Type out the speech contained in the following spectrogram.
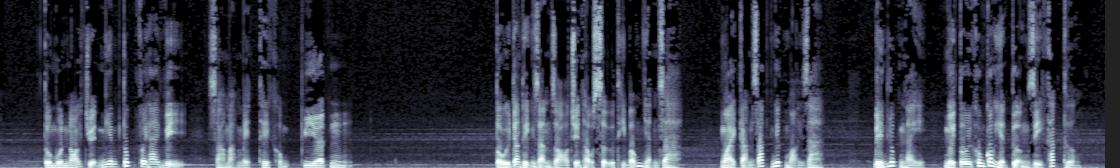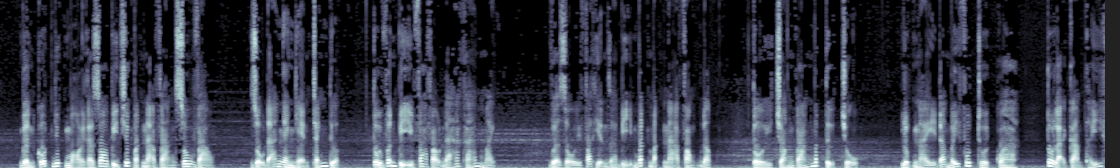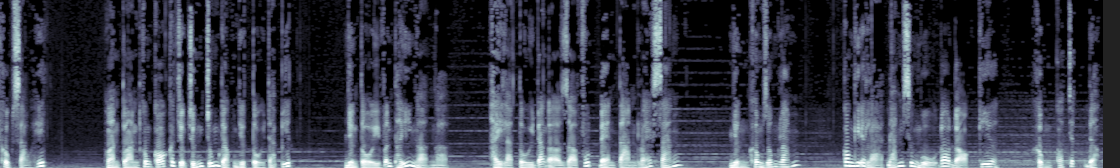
Tôi muốn nói chuyện nghiêm túc với hai vị. Sao mà mệt thế không biết. Tôi đang định dặn dò chuyện hậu sự thì bỗng nhận ra. Ngoài cảm giác nhức mỏi ra. Đến lúc này, người tôi không có hiện tượng gì khác thường. Gần cốt nhức mỏi là do bị chiếc mặt nạ vàng sâu vào Dù đã nhanh nhẹn tránh được Tôi vẫn bị va vào đá khá mạnh Vừa rồi phát hiện ra bị mất mặt nạ phòng độc Tôi choáng váng mất tự chủ Lúc này đã mấy phút trôi qua, tôi lại cảm thấy không sao hết. Hoàn toàn không có các triệu chứng trúng độc như tôi đã biết. Nhưng tôi vẫn thấy ngờ ngờ. Hay là tôi đang ở giờ phút đèn tàn lóe sáng, nhưng không giống lắm. Có nghĩa là đám sương mù đo đỏ kia không có chất độc.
